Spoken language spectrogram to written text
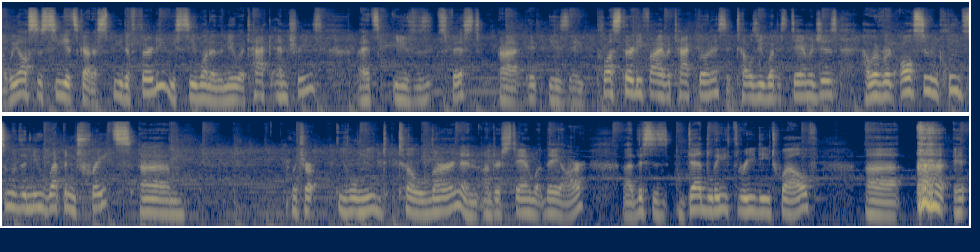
Uh, we also see it's got a speed of 30. We see one of the new attack entries. Uh, it uses its fist. Uh, it is a plus 35 attack bonus. It tells you what its damage is. However, it also includes some of the new weapon traits, um, which are you'll need to learn and understand what they are. Uh, this is deadly 3d12. Uh, it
